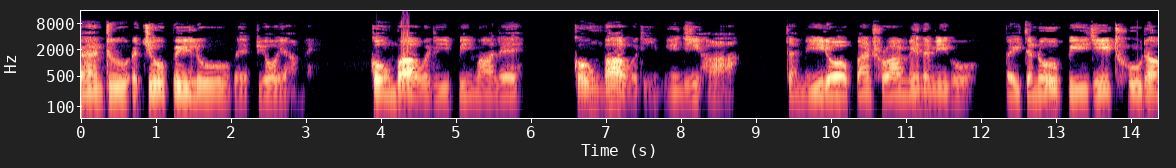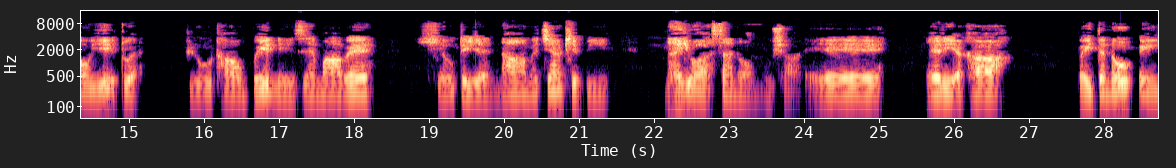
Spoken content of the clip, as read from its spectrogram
ကံတူအကျိုးပေးလို့ပဲပြောရမယ်။ကုံဘဝတီပြည်မှာလည်းကုံဘဝတီမင်းကြီးဟာသမီးတော်ပန်ထရာမင်းသမီးကိုဗိဿနိုးပြည်ကြီးထူထောင်ရေးအတွက်ပျိုထောင်ပေးနေစဉ်မှာပဲရုတ်တရက်နာမကျန်းဖြစ်ပြီးနတ်ရွာစံတော်မူရှာတယ်။အဲဒီအခါ ဗိဿနိုးအိမ်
